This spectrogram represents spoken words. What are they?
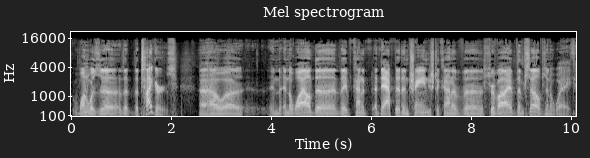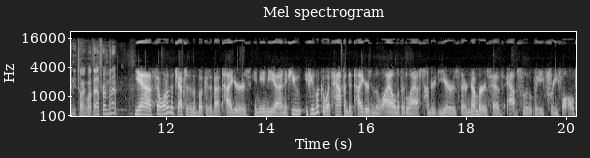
one was uh, the the tigers. Uh, how uh, in the, in the wild, uh, they've kind of adapted and changed to kind of uh, survive themselves in a way. Can you talk about that for a minute? Yeah, so one of the chapters in the book is about tigers in India, and if you if you look at what's happened to tigers in the wild over the last hundred years, their numbers have absolutely freefalled,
